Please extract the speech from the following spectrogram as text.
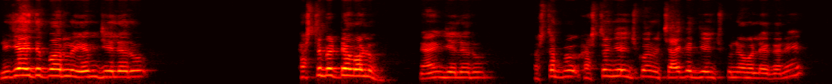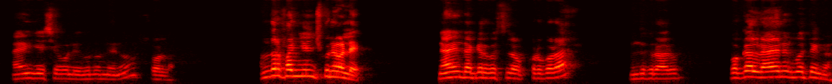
నిజాయితీ పరులు ఏం చేయలేరు. కష్టపెట్టేవాళ్ళు న్యాయం చేయలేరు. కష్ట కష్టం చేయించుకొని చాకరీ చేయించుకునే వాళ్ళే కానీ న్యాయం చేసేవాళ్ళు ఎవరు నేను చూడాల. అందరూ పని చేయించుకునే వాళ్ళే. న్యాయం దగ్గరకు వచ్చిన ఒక్కరు కూడా ముందుకు రారు. ఒకవేళ న్యాయానికి పోతే ఇంకా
